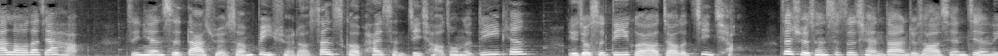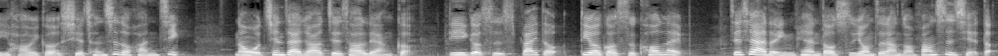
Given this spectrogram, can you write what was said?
Hello，大家好，今天是大学生必学的三十个 Python 技巧中的第一天，也就是第一个要教的技巧。在学程式之前，当然就是要先建立好一个写程式的环境。那我现在就要介绍两个，第一个是 Spider，第二个是 Colab。接下来的影片都是用这两种方式写的。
